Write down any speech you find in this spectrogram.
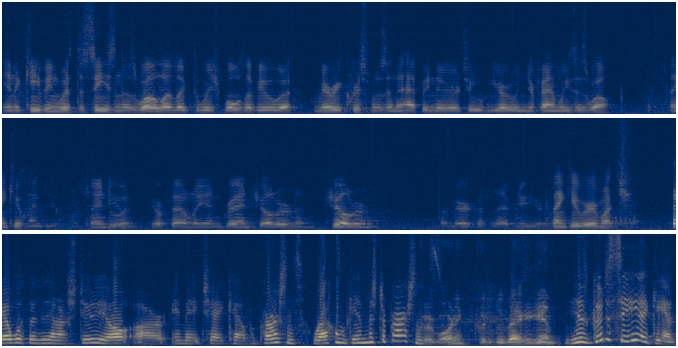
in keeping with the season as well, I'd like to wish both of you a Merry Christmas and a Happy New Year to you and your families as well. Thank you. Same to you. Same to you and your family and grandchildren and children. Merry Christmas and Happy New Year. Thank you very much. Here with us in our studio are MHA Calvin Parsons. Welcome again, Mr. Parsons. Good morning. Good to be back again. It's good to see you again.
